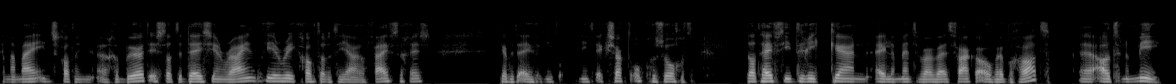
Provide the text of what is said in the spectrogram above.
mijn inschatting eh, gebeurt, is dat de Daisy en Ryan theory, ik geloof dat het de jaren 50 is. Ik heb het even niet, niet exact opgezocht. Dat heeft die drie kernelementen waar wij het vaker over hebben gehad. Eh, autonomie.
